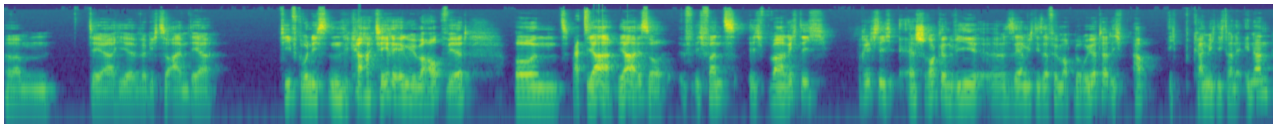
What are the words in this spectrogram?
ähm, der hier wirklich zu einem der tiefgründigsten Charaktere irgendwie überhaupt wird. Und Was? ja, ja, ist so. Ich fand's, ich war richtig, richtig erschrocken, wie äh, sehr mich dieser Film auch berührt hat. Ich hab, ich kann mich nicht dran erinnern,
